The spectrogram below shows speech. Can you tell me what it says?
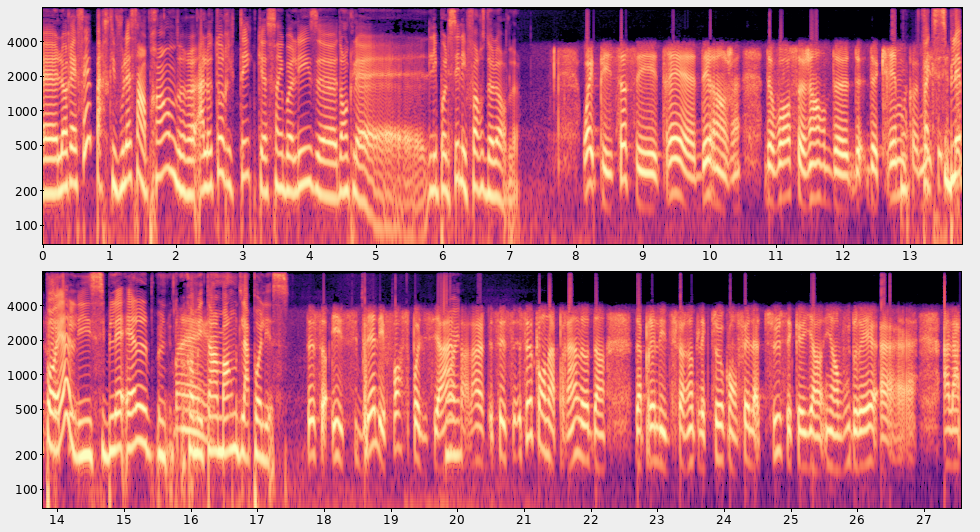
euh, l'aurait fait parce qu'il voulait s'en prendre à l'autorité que symbolisent euh, donc le- les policiers, les forces de l'ordre. Oui, puis ça, c'est très dérangeant de voir ce genre de, de, de crime commis. Fait qu'il ciblait pas elle, il ciblait elle euh, Ben- comme étant membre de la police. C'est ça. Et il ciblait les forces policières. Oui. C'est ce qu'on apprend là, dans d'après les différentes lectures qu'on fait là-dessus, c'est qu'il en, il en voudrait à, à la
